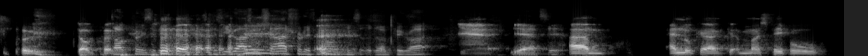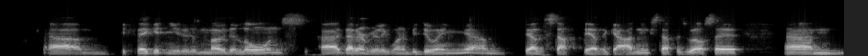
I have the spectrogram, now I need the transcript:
poo. Dog poo. Dog poo's a good one, because you guys will charge for it if no one picks up the dog poo, right? Yeah, yeah. Um, and look, uh, most people, um, if they're getting you to mow their lawns, uh, they don't really want to be doing um, the other stuff, the other gardening stuff as well. So, um,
